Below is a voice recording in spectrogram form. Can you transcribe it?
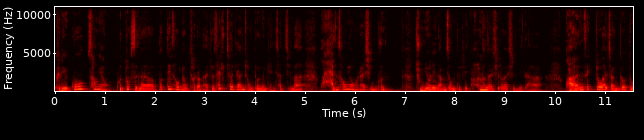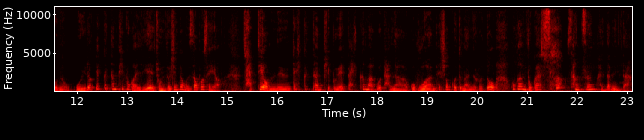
그리고 성형, 보톡스나 뿌띠 성형처럼 아주 살짝한 정도는 괜찮지만 과한 성형을 하신 분, 중년의 남성들이 너무나 싫어하십니다. 과한 색조 화장도 노노, 오히려 깨끗한 피부 관리에 좀 더 신경을 써보세요. 잡티 없는 깨끗한 피부에 깔끔하고 단아하고 우아한 패션 코드만으로도 호감도가 쑥 상승한답니다.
